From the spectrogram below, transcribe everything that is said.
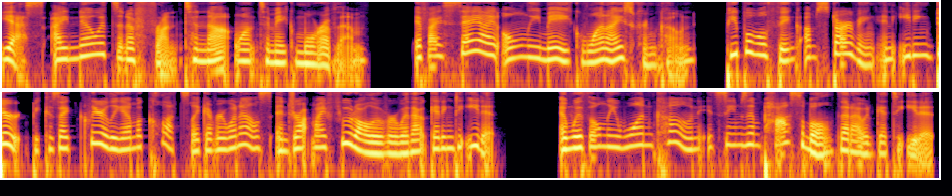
Yes, I know it's an affront to not want to make more of them. If I say I only make one ice cream cone, people will think I'm starving and eating dirt because I clearly am a klutz like everyone else and drop my food all over without getting to eat it. And with only one cone, it seems impossible that I would get to eat it.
